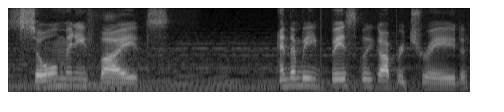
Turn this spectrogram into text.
So many fights. And then we basically got betrayed.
